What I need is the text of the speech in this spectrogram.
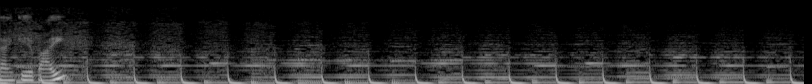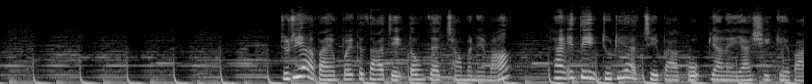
နိုင်ခဲ့ပါ යි ။ဒုတိယပိုင်းပွဲကစားချိန်36မိနစ်မှာထိုင်းအသည့်ဒုတိယခြေပါကိုပြန်လည်ရရှိခဲ့ပါ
